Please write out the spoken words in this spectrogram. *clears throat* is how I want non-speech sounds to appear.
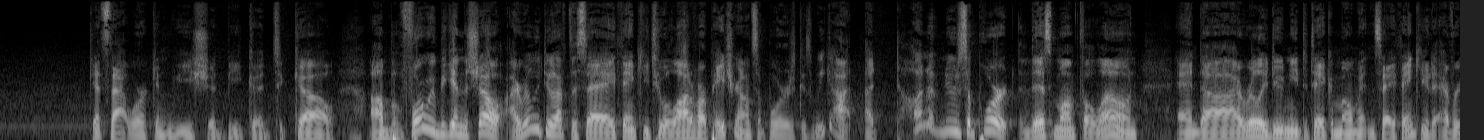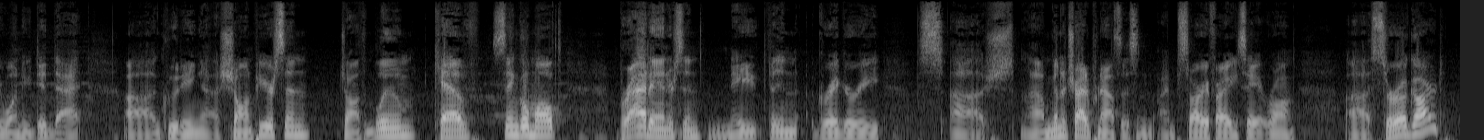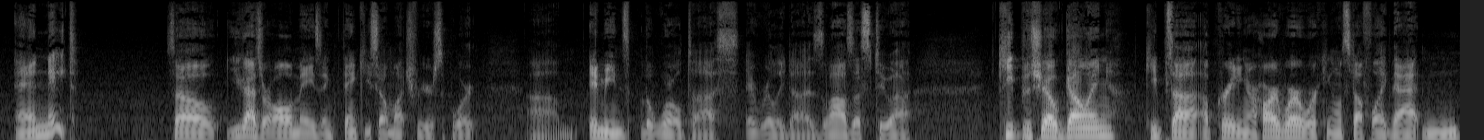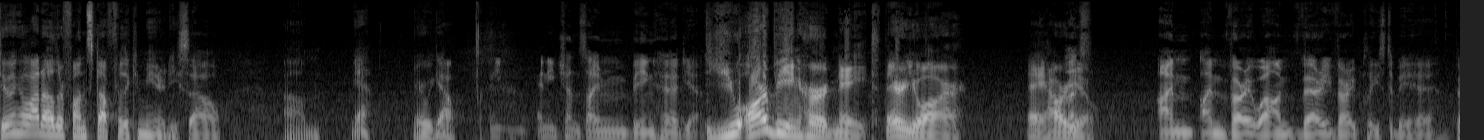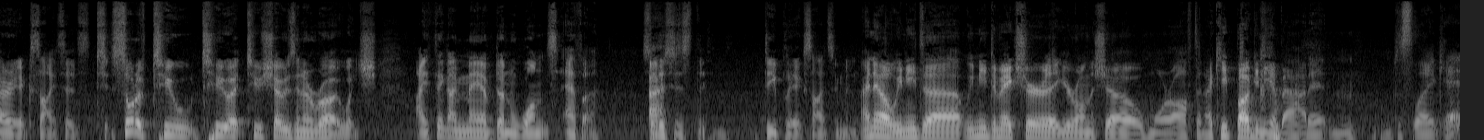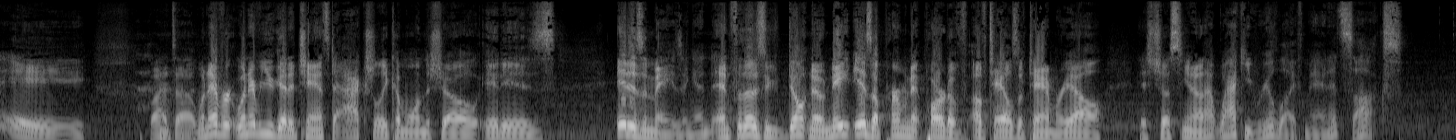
gets that working, we should be good to go. Um, before we begin the show, I really do have to say thank you to a lot of our Patreon supporters because we got a ton of new support this month alone. And uh, I really do need to take a moment and say thank you to everyone who did that, uh, including uh, Sean Pearson, Jonathan Bloom, Kev, Single Malt, Brad Anderson, Nathan Gregory. Uh, I'm going to try to pronounce this, and I'm sorry if I say it wrong. Uh, Suragard and Nate. So you guys are all amazing. Thank you so much for your support. Um, it means the world to us. It really does. allows us to uh, keep the show going, keeps uh, upgrading our hardware, working on stuff like that, and doing a lot of other fun stuff for the community. So, um, yeah, there we go. Any, any chance I'm being heard yet? You are being heard, Nate. There you are. Hey, how are Let's- you? I'm I'm very well. I'm very very pleased to be here. Very excited. T- sort of two two uh, two shows in a row, which I think I may have done once ever. So Ah. this is this is deeply exciting me. I know we need to we need to make sure that you're on the show more often. I keep bugging you *laughs* about it, and I'm just like, hey. But uh, whenever whenever you get a chance to actually come on the show, it is it is amazing. And and for those who don't know, Nate is a permanent part of of Tales of Tamriel. It's just you know that wacky real life man. It sucks.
